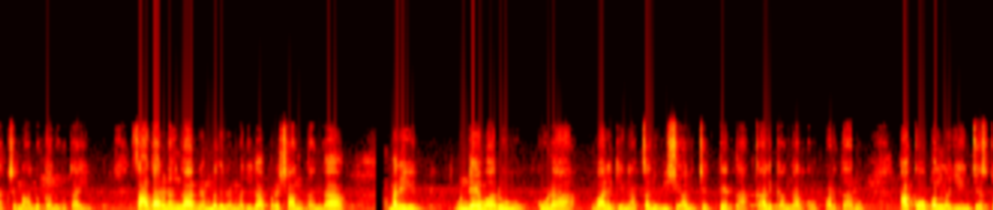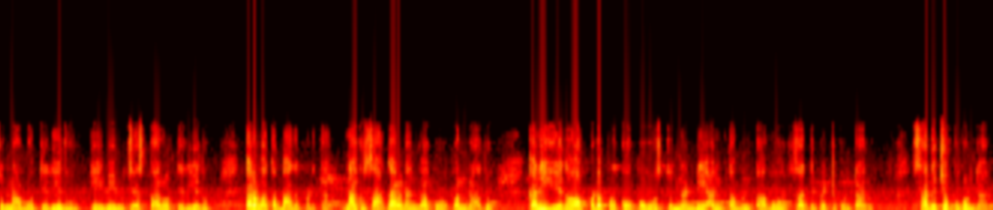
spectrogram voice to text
లక్షణాలు కలుగుతాయి. సాధారణంగా నెమ్మది నెమ్మదిగా ప్రశాంతంగా మరి ఉండేవారు కూడా వారికి నచ్చని విషయాలు చెప్తే తాత్కాలికంగా కోప్పడతారు. ఆ కోపంలో ఏం చేస్తున్నామో తెలియదు ఏమేమి చేస్తారో తెలియదు. తర్వాత బాధపడతారు. నాకు సాధారణంగా కోపం రాదు. కానీ ఏదో అప్పుడప్పుడు కోపం వస్తుందండి అని తమను తాము సర్ది పెట్టుకుంటారు సర్ది చెప్పుకుంటారు.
